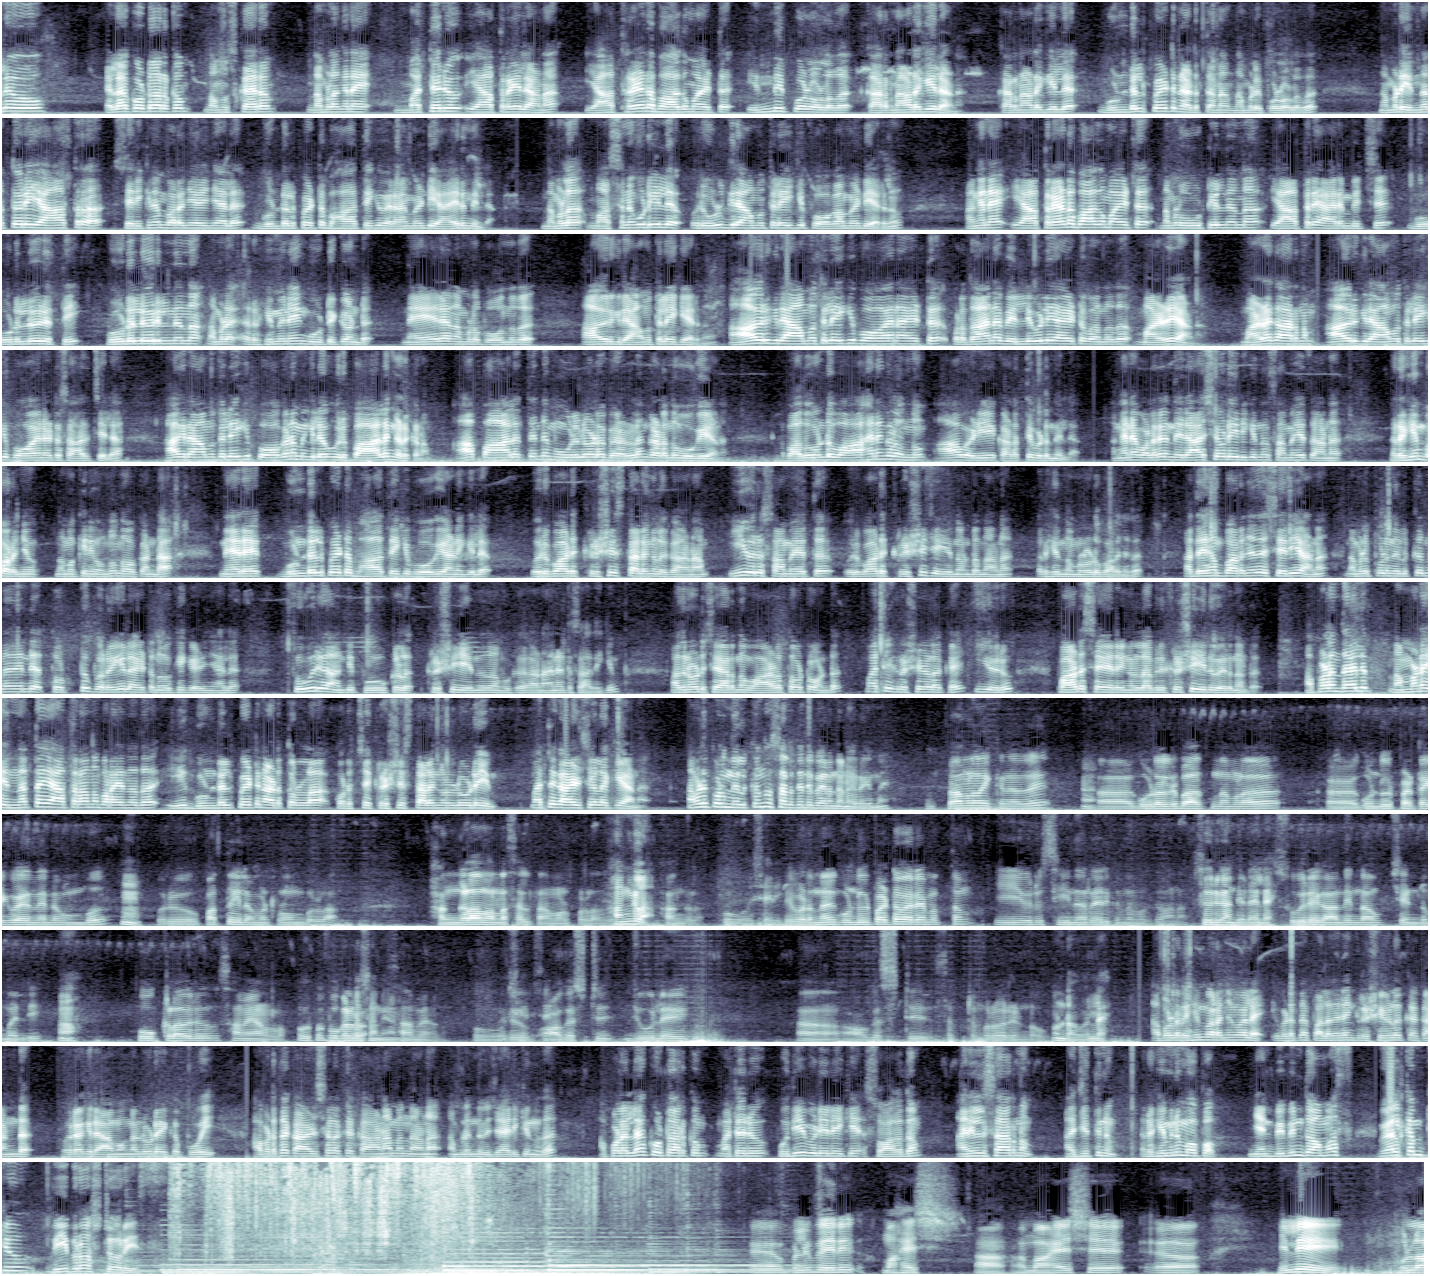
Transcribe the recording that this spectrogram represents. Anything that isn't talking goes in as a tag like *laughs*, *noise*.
Hello എല്ലാ കൂട്ടുകാർക്കും നമസ്കാരം. നമ്മളങ്ങനെ മറ്റൊരു യാത്രയിലാണ്. യാത്രയുടെ ഭാഗമായിട്ട് ഇന്നിപ്പോൾ ഉള്ളത് കർണാടകയിലാണ്. കർണാടകയിൽ ഗുണ്ടൽപേട്ടിനടുത്താണ് നമ്മളിപ്പോൾ ഉള്ളത്. നമ്മുടെ ഇന്നത്തെ ഒരു യാത്ര ശരിക്കും പറഞ്ഞു കഴിഞ്ഞാൽ ഗുണ്ടൽപേട്ട് ഭാഗത്തേക്ക് വരാൻ വേണ്ടി ആയിരുന്നില്ല. നമ്മൾ മസനഗുഡിയിൽ ഒരു ഉൾഗ്രാമത്തിലേക്ക് പോകാൻ വേണ്ടിയായിരുന്നു. അങ്ങനെ യാത്രയുടെ ഭാഗമായിട്ട് നമ്മൾ ഊട്ടിയിൽ നിന്ന് യാത്ര ആരംഭിച്ച് ഗൂഡല്ലൂരെത്തി. ഗൂഡല്ലൂരിൽ നിന്ന് നമ്മുടെ റഹിമിനെയും കൂട്ടിക്കൊണ്ട് നേരെ നമ്മൾ പോകുന്നത് ആ ഒരു ഗ്രാമത്തിലേക്കായിരുന്നു. ആ ഒരു ഗ്രാമത്തിലേക്ക് പോകാനായിട്ട് പ്രധാന വെല്ലുവിളിയായിട്ട് വന്നത് മഴയാണ്. മഴ കാരണം ആ ഒരു ഗ്രാമത്തിലേക്ക് പോകാനായിട്ട് സാധിച്ചില്ല. ആ ഗ്രാമത്തിലേക്ക് പോകണമെങ്കിൽ ഒരു പാലം കിടക്കണം. ആ പാലത്തിന്റെ മുകളിലൂടെ വെള്ളം കടന്നു പോവുകയാണ്. അപ്പോൾ അതുകൊണ്ട് വാഹനങ്ങളൊന്നും ആ വഴിയെ കടത്തിവിടുന്നില്ല. അങ്ങനെ വളരെ നിരാശയോടെ ഇരിക്കുന്ന സമയത്താണ് റഹീം പറഞ്ഞു നമുക്കിനി ഒന്നും നോക്കണ്ട. നേരെ ഗുണ്ടൽപേട്ട് ഭാഗത്തേക്ക് പോവുകയാണെങ്കിൽ ഒരുപാട് കൃഷി സ്ഥലങ്ങൾ കാണാം. ഈ ഒരു സമയത്ത് ഒരുപാട് കൃഷി ചെയ്യുന്നുണ്ടെന്നാണ് റഹീം നമ്മളോട് പറഞ്ഞത്. അദ്ദേഹം പറഞ്ഞത് ശരിയാണ്. നമ്മളിപ്പോൾ നിൽക്കുന്നതിന്റെ തൊട്ട് പിറകിലായിട്ട് നോക്കിക്കഴിഞ്ഞാൽ സൂര്യകാന്തി പൂക്കൾ കൃഷി ചെയ്യുന്നത് നമുക്ക് കാണാനായിട്ട് സാധിക്കും. അതിനോട് ചേർന്ന് വാഴത്തോട്ടമുണ്ട്. മറ്റ് കൃഷികളൊക്കെ ഈ ഒരു പാടശേഖരങ്ങളിൽ അവർ കൃഷി ചെയ്ത് വരുന്നുണ്ട്. അപ്പോൾ എന്തായാലും നമ്മുടെ ഇന്നത്തെ യാത്ര എന്ന് പറയുന്നത് ഈ ഗുണ്ടൽപേട്ടിനടുത്തുള്ള കുറച്ച് കൃഷി സ്ഥലങ്ങളിലൂടെയും മറ്റ് കാഴ്ചകളൊക്കെയാണ്. നമ്മളിപ്പോൾ നിൽക്കുന്ന സ്ഥലത്തിന്റെ പേരെന്താണ് അറിയുന്നത് ഇപ്പോൾ നമ്മൾ നിൽക്കുന്നത് ആ. ഭാഗത്ത് നമ്മൾ ഗുണ്ടൽപേട്ടയ്ക്ക് വരുന്നതിന് മുമ്പ്. ഒരു പത്ത് കിലോമീറ്റർ മുമ്പുള്ള ഹംഗള എന്ന് പറഞ്ഞ സ്ഥലത്താണ് നമ്മളിപ്പോൾ ഹംഗള? ഹംഗള. ഓ ശരി. ഇവിടുന്ന് ഗുണ്ടൽപേട്ട വരെ മൊത്തം ഈ ഒരു സീനറി ആയിരിക്കും നമുക്ക് കാണാം. സൂര്യകാന്തിയുടെ അല്ലേ? സൂര്യകാന്തി ഉണ്ടാവും ചെണ്ടുമല്ലി. പൂക്കള ഒരു സമയമാണല്ലോ. ഇപ്പൊ ഇപ്പോൾ പൂക്കളുടെ സമയമാണ്. സമയമാണ്. ഓ ഒരു. ഓഗസ്റ്റ് ജൂലൈ ഓഗസ്റ്റ് സെപ്റ്റംബർ വരെ ഉണ്ടാവും ഉണ്ടാവും അല്ലേ അപ്പോൾ റഹീം പറഞ്ഞ പോലെ ഇവിടുത്തെ പലതരം കൃഷികളൊക്കെ കണ്ട് ഓരോ ഗ്രാമങ്ങളിലൂടെയൊക്കെ പോയി അവിടുത്തെ കാഴ്ചകളൊക്കെ കാണാമെന്നാണ് നമ്മളിന്ന് വിചാരിക്കുന്നത് അപ്പോൾ എല്ലാ കൂട്ടുകാർക്കും മറ്റൊരു പുതിയ വീഡിയോയിലേക്ക് സ്വാഗതം അനിൽ സാറിനും അജിത്തിനും റഹീമിനും ഒപ്പം ഞാൻ Bibin Thomas welcome to B bro stories ഏ, പുള്ളി പേര് മഹേഷ് ಆ, ಆ, ಮಹೇಶ್ ಆ, ಇಲ್ಲಿ ಫುಲ್ಲ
